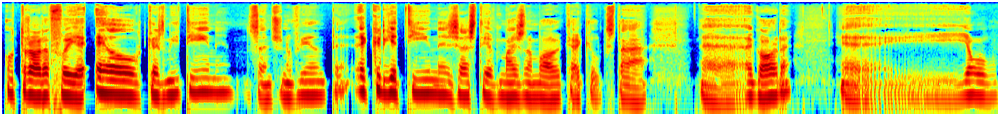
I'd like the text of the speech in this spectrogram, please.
Outrora foi a L-carnitina, nos anos 90. A creatina já esteve mais na moda que aquilo que está uh, agora. Uh, e eu,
